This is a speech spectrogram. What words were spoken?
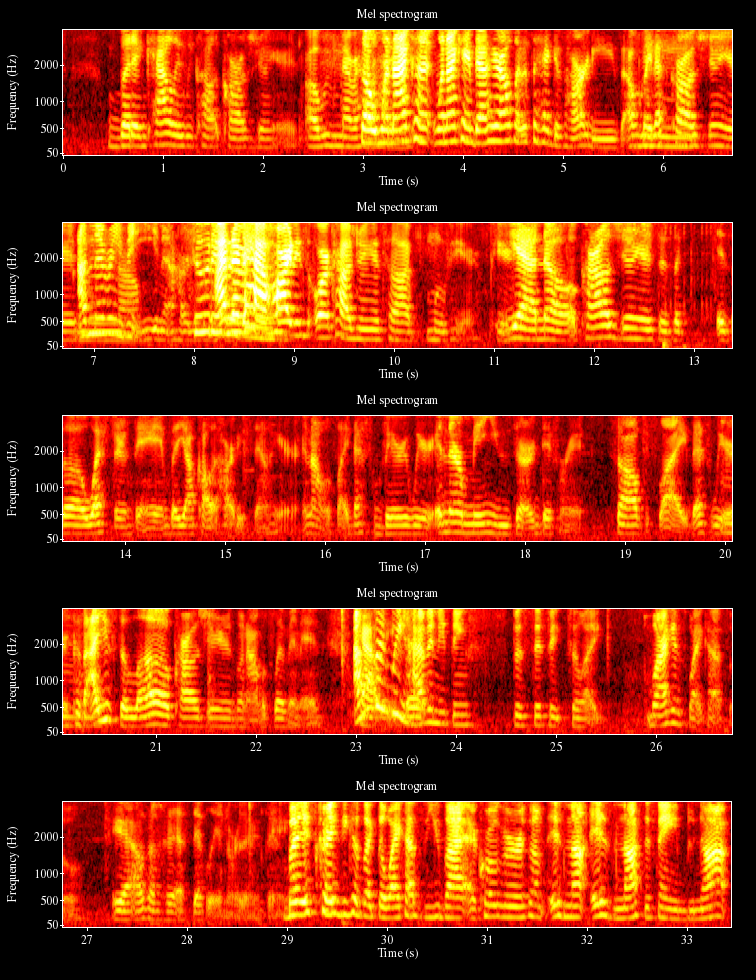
but in Cali we call it Carl's Jr.'s. Oh, we've never. So had when I Hardee's. came, when I came down here, I was like, "What the heck is Hardee's?" I was like, "That's Mm. Carl's Jr.'s." I've never No. even eaten at Hardee's. Two I different never had things. Hardee's or Carl's Jr. until I moved here. Period. Yeah, no, Carl's Jr.'s is a is a Western thing, but y'all call it Hardee's down here, and I was like, "That's very weird." And their menus are different. So I was like, "That's weird," because I used to love Carl's Jr.'s when I was living in. I don't think we but- have anything specific to like. Well, I guess White Castle, Yeah, I was gonna say that's definitely a northern thing. but it's crazy because like the White Castle you buy at Kroger or something is not is not the same. Do not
